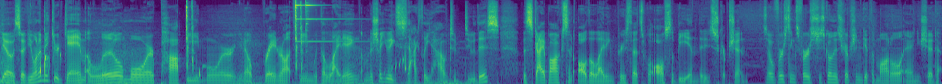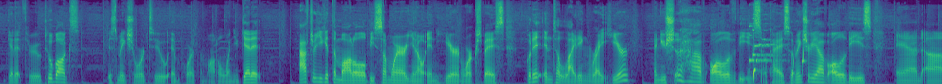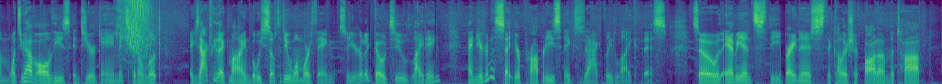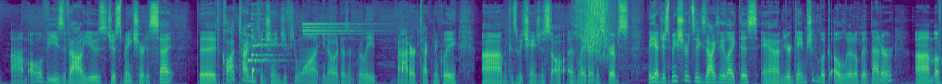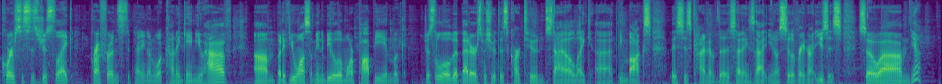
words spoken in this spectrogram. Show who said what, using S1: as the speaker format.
S1: Yo, so if you want to make your game a little more poppy, more, you know, brain rot theme with the lighting, I'm going to show you exactly how to do this. The skybox and all the lighting presets will also be in the description. So first things first, just go in the description, get the model, and you should get it through Toolbox. Just make sure to import the model when you get it. After you get the model, be somewhere, you know, in here in Workspace, put it into lighting right here, and you should have all of these, okay? So make sure you have all of these, and um, once you have all of these into your game, it's going to look exactly like mine, but we still have to do one more thing. So you're going to go to lighting and you're going to set your properties exactly like this. So the ambience, the brightness, the color shift bottom, the top, um, all of these values, just make sure to set. The clock time you can change if you want. You know, it doesn't really matter technically because um, we changed this all later in the scripts. But yeah, just make sure it's exactly like this and your game should look a little bit better. Um, of course, this is just like preference depending on what kind of game you have. Um, but if you want something to be a little more poppy and look just a little bit better, especially with this cartoon style like uh, theme box, this is kind of the settings that you know Steal a Brainrot uses. So um, yeah,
